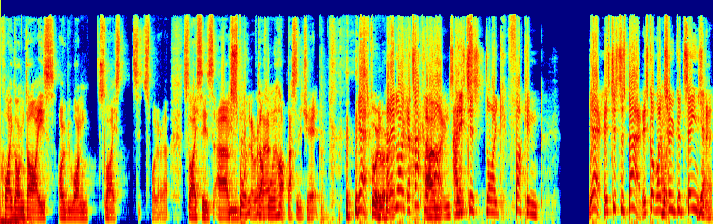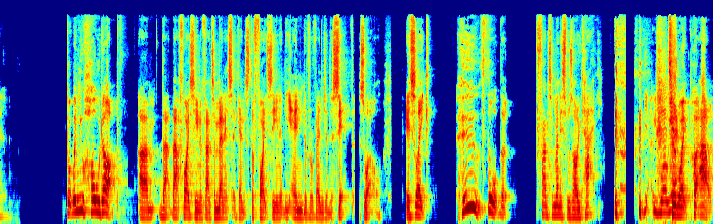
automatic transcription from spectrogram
qui-gon dies obi-wan sliced spoiler alert slices um Spoiler Darth alert. Maul in half. That's legit. Yeah, spoiler alert. and then like Attack of the Um, Clones, and it's, it's- just like fucking. Yeah, it's just as bad. It's got like two good scenes in it. But when you hold up um, that that fight scene in Phantom Menace against the fight scene at the end of Revenge of the Sith as well, it's like who thought that Phantom Menace was okay Yeah, well, to like put out?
